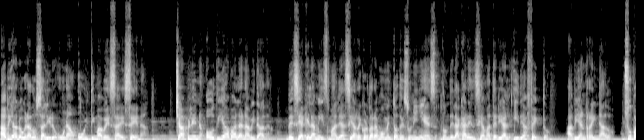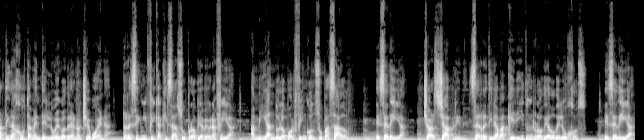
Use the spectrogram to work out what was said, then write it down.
había logrado salir una última vez a escena. Chaplin odiaba la Navidad. Decía que la misma le hacía recordar a momentos de su niñez donde la carencia material y de afecto habían reinado. Su partida justamente luego de la Nochebuena resignifica quizás su propia biografía, amigándolo por fin con su pasado. Ese día, Charles Chaplin se retiraba querido y rodeado de lujos. Ese día,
